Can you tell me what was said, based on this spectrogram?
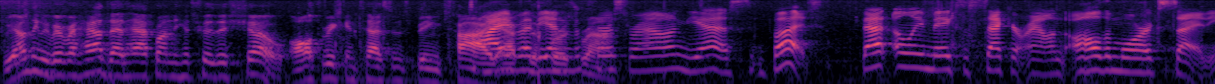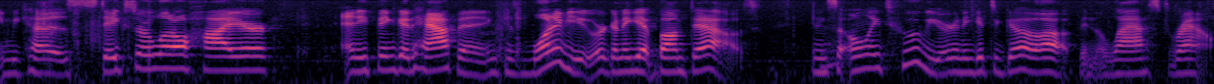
We, I don't think we've ever had that happen on the history of this show. All three contestants being tied, Tied after by the, the end first of the round. first round, yes. But that only makes the second round all the more exciting because stakes are a little higher. Anything could happen because one of you are going to get bumped out. And so only two of you are going to get to go up in the last round.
